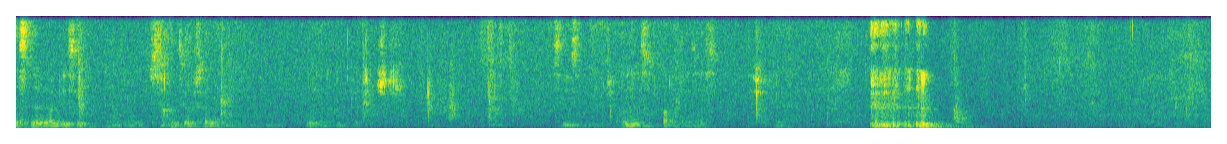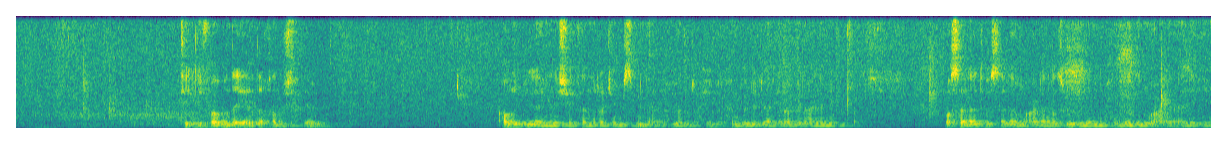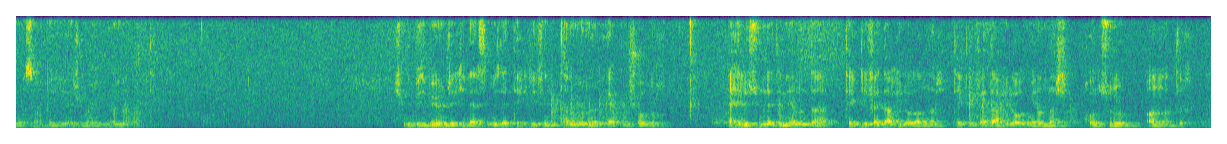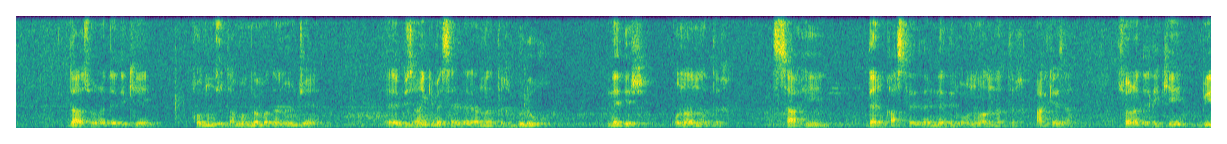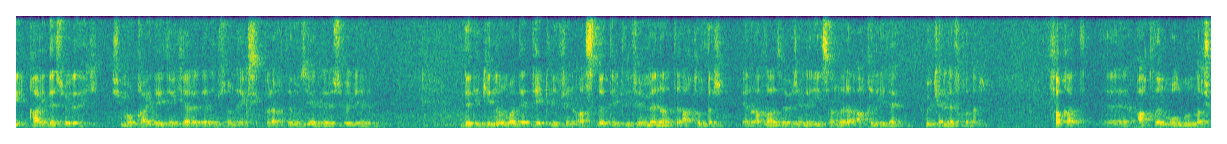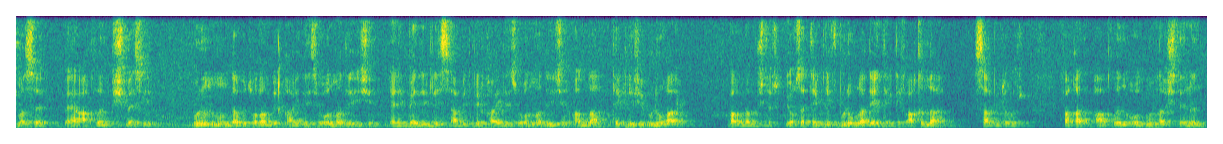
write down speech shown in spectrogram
Nasılsın Emre abi iyisin? Sıkıntı yok inşallah. Allah kontrol razı olsun. Teşekkür ederim. Teklif babında yarıda kalmıştık değil mi? Euzubillahimineşşeytanirracim. Bismillahirrahmanirrahim. Elhamdülillahi Rabbil alemin. Ala Resulina Muhammedin ve ala alihi ve sahbihi ecmain. Amma ba'd. Şimdi biz bir önceki dersimizde teklifin tanımını yapmış olduk. Ehli sünnetin yanında teklife dahil olanlar, teklife dahil olmayanlar konusunu anlattık. Daha sonra dedi ki konumuzu tamamlamadan önce e, biz hangi meseleleri anlattık? Buluğ nedir? Onu anlattık. Sahiden kastedilen nedir? Onu anlattık. Hakeza. Sonra dedi ki bir kaide söyledik. Şimdi o kaideyi tekrar edelim sonra eksik bıraktığımız yerleri söyleyelim. Dedi ki normalde teklifin aslı, teklifin menatı akıldır. Yani Allah Azze ve Celle insanları akıl ile mükellef kılar. Fakat e, aklın olgunlaşması veya aklın pişmesi bunun mundabıt olan bir kaidesi olmadığı için yani belirli, sabit bir kaidesi olmadığı için Allah teklifi buluğa bağlamıştır. Yoksa teklif bulugla değil, teklif akılla sabit olur. Fakat aklın olgunlaştığının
